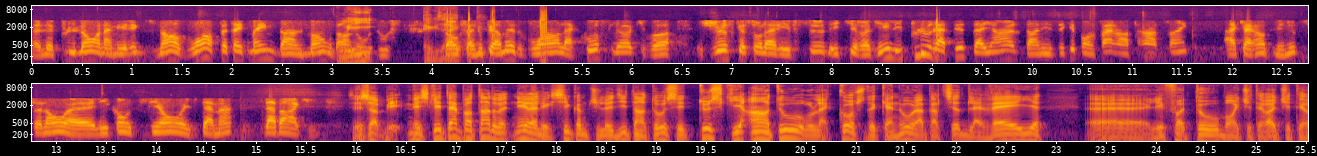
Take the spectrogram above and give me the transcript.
euh, le plus long en Amérique du Nord, voire peut-être même dans le monde en Oui, eau douce. exact. Donc, ça nous permet de voir la course là qui va jusque sur la rive sud et qui revient. Les plus rapides, d'ailleurs, dans les équipes vont le faire en 35 à 40 minutes selon euh, les conditions, évidemment, de la banquise. C'est ça. Mais, mais ce qui est important de retenir, Alexis, comme tu l'as dit tantôt, c'est tout ce qui entoure la course de canot à partir de la veille, euh, les photos, bon, etc., etc.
